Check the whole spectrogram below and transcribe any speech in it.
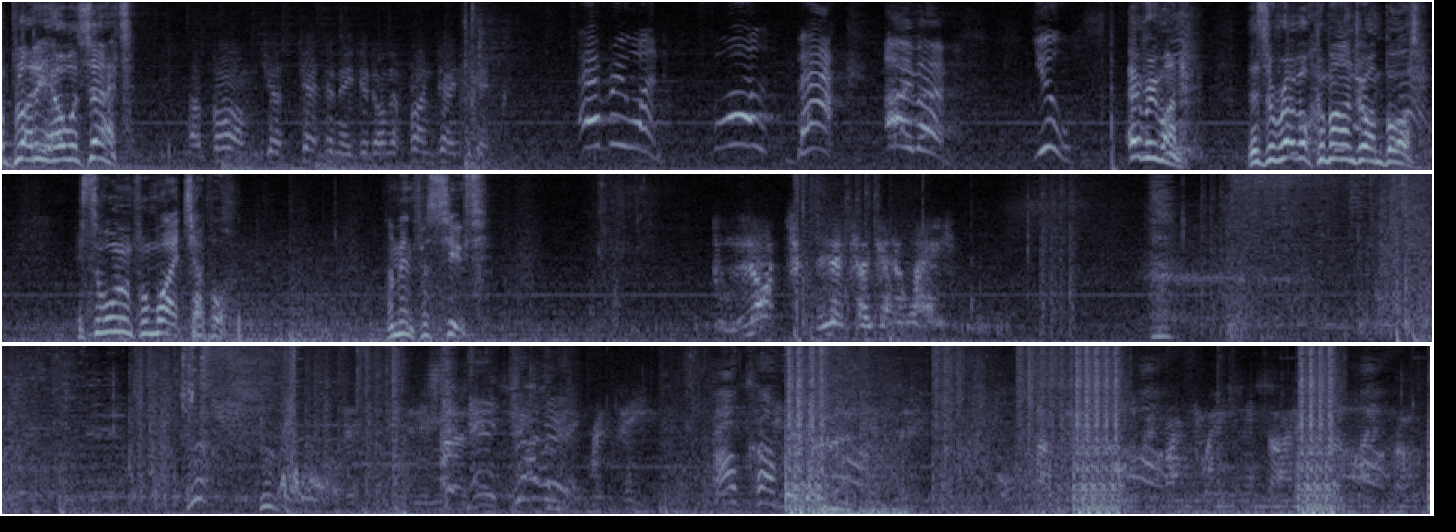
The bloody hell was that? A bomb just detonated on the front engine. Everyone, fall back! I'm am. You! Everyone, there's a rebel commander on board. It's the woman from Whitechapel. I'm in pursuit. Do not let her get away. I'll cover Bloody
